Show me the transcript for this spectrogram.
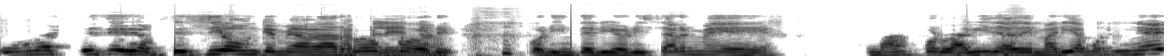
una especie de obsesión que me agarró por, por interiorizarme más por la vida de María Moliner.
